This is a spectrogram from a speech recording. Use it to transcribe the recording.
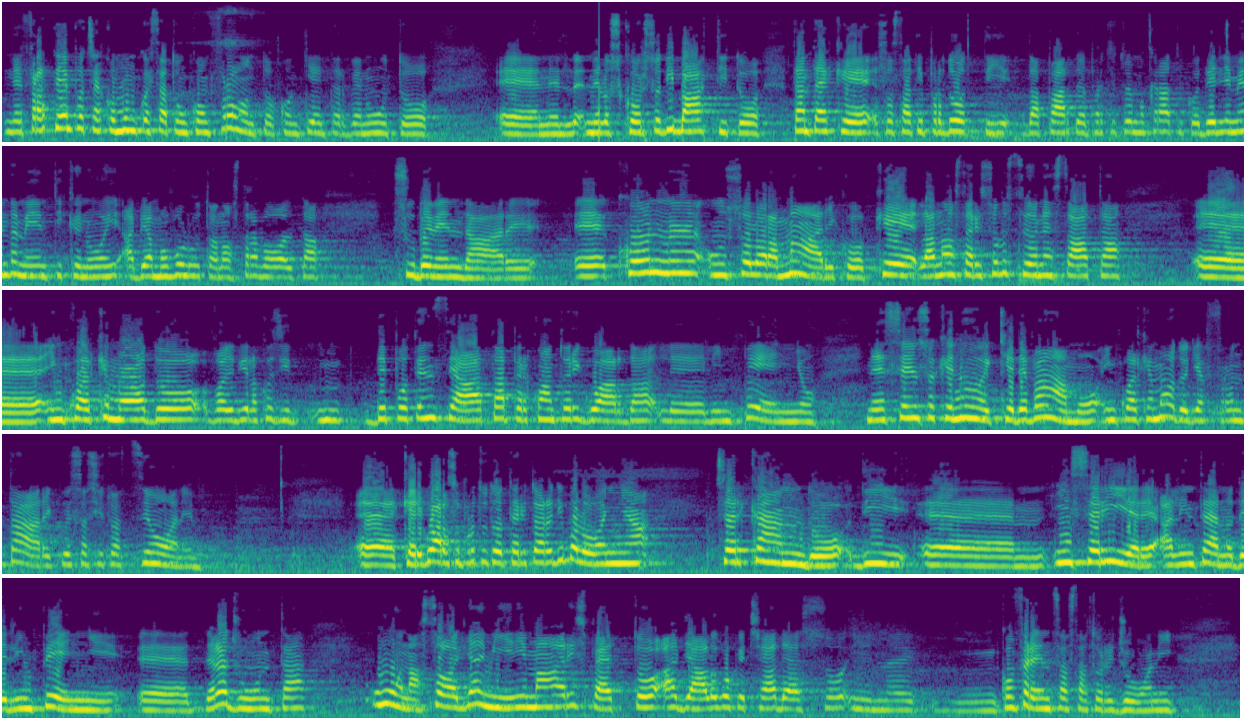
nel frattempo c'è comunque stato un confronto con chi è intervenuto eh, nel, nello scorso dibattito, tant'è che sono stati prodotti da parte del Partito Democratico degli emendamenti che noi abbiamo voluto a nostra volta subemendare, eh, con un solo rammarico che la nostra risoluzione è stata eh, in qualche modo, voglio dirla così, depotenziata per quanto riguarda l'impegno, nel senso che noi chiedevamo in qualche modo di affrontare questa situazione eh, che riguarda soprattutto il territorio di Bologna cercando di eh, inserire all'interno degli impegni eh, della Giunta una soglia minima rispetto al dialogo che c'è adesso in, in conferenza Stato-Regioni,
